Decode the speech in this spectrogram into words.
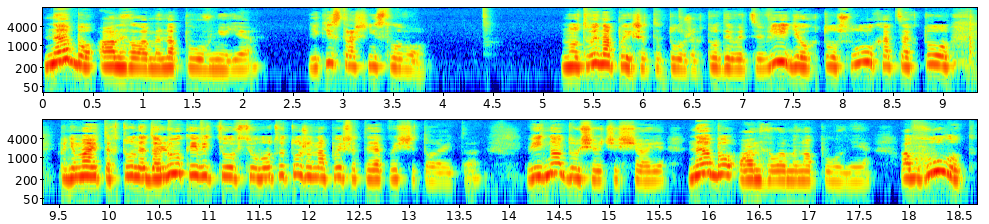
Небо ангелами наповнює. Які страшні слова. Ну, от ви напишете теж, хто дивиться відео, хто слухає це, хто, понімаєте, хто недалекий від цього всього, от ви теж напишете, як ви вважаєте. Війна душі очищає, небо ангелами наповнює, а в голод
